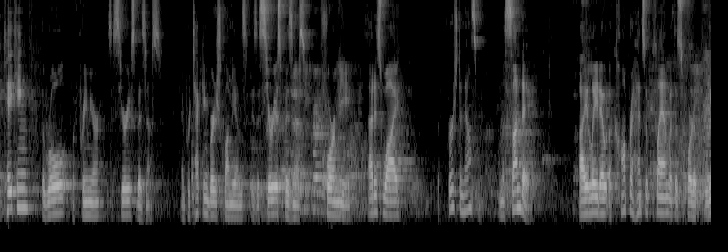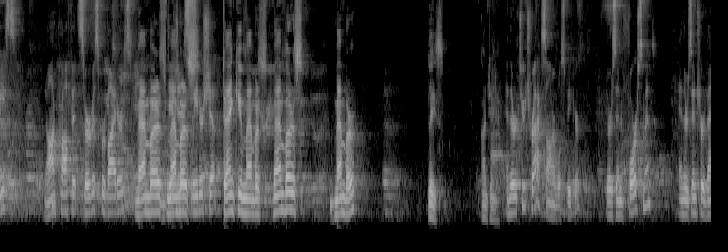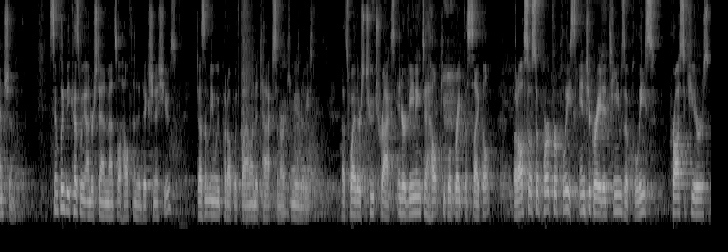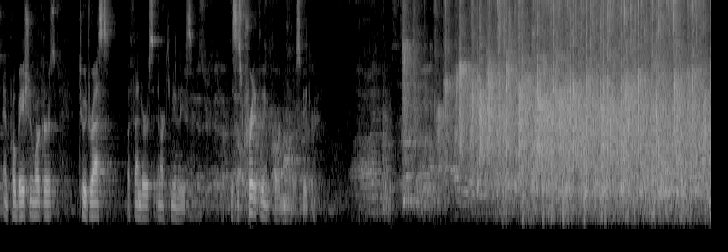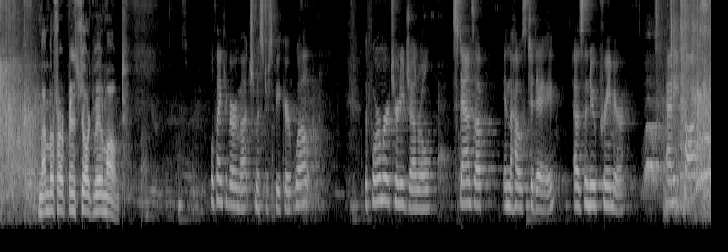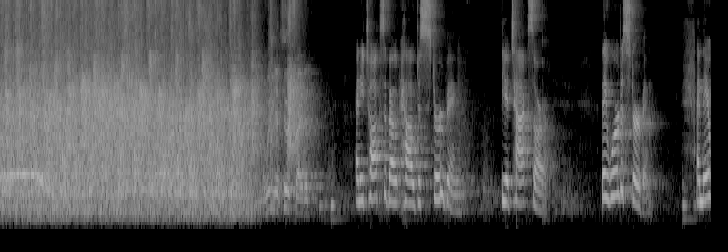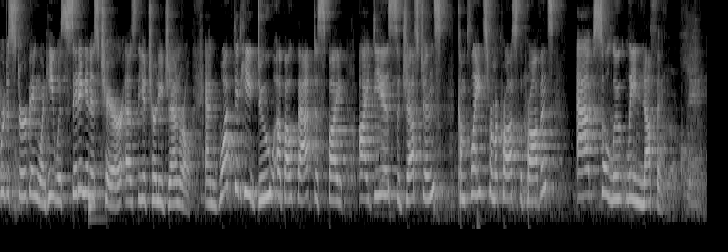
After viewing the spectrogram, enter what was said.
Taking the role of Premier is a serious business, and protecting British Columbians is a serious business for me. That is why the first announcement on the Sunday, I laid out a comprehensive plan with the support of police, nonprofit service providers, Members, members. leadership. Thank you, members. Members, member, please, continue. And there are two tracks, Honorable Speaker. There's enforcement and there's intervention. Simply because we understand mental health and addiction issues doesn't mean we put up with violent attacks in our communities. That's why there's two tracks intervening to help people break the cycle, but also support for police, integrated teams of police, prosecutors, and probation workers to address offenders in our communities. This is critically important, Honorable Speaker. Member for Prince George Valemount. Well, thank you very much, Mr. Speaker. Well, the former Attorney General stands up in the House today as the new Premier, and he talks. I wouldn't get too excited. And he talks about how disturbing the attacks are. They were disturbing. And they were disturbing when he was sitting in his chair as the Attorney General. And what did he do about that despite ideas, suggestions, complaints from across the province? Absolutely nothing.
